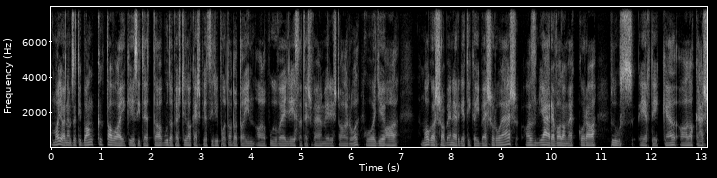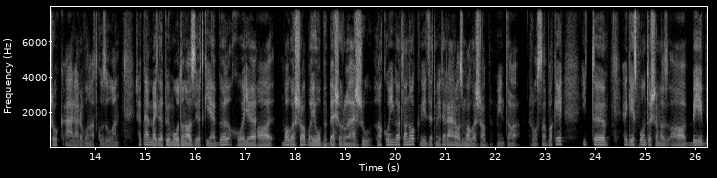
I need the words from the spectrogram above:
Magyar Nemzeti Bank tavaly készített a Budapesti Lakáspiaci Report adatain alapulva egy részletes felmérést arról, hogy a magasabb energetikai besorolás, az jár-e valamekkora plusz értékkel a lakások árára vonatkozóan. És hát nem meglepő módon az jött ki ebből, hogy a magasabb, a jobb besorolású lakóingatlanok négyzetméter ára az magasabb, mint a rosszabbaké. Itt egész pontosan az a BB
